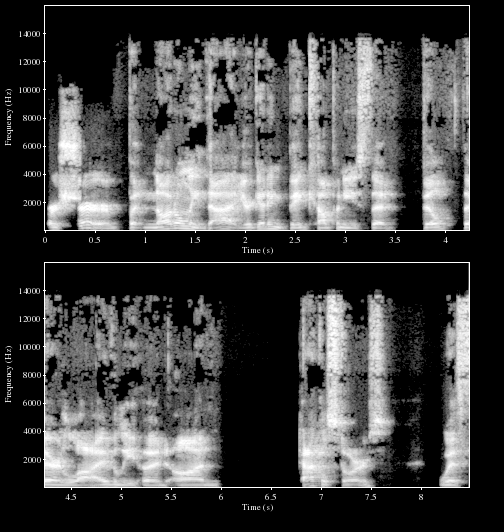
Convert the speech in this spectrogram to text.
For sure. But not only that, you're getting big companies that built their livelihood on tackle stores with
